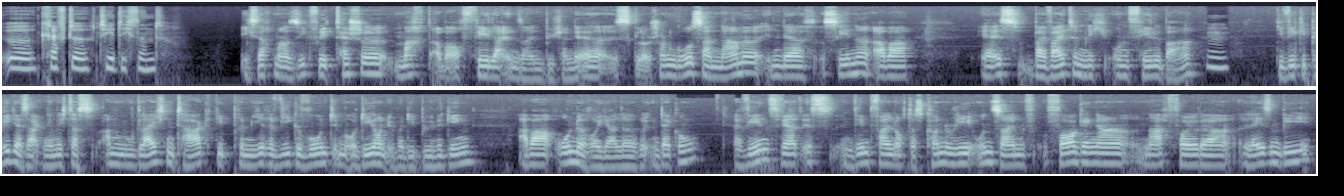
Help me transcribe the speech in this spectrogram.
äh, Kräfte tätig sind. Ich sag mal, Siegfried Tesche macht aber auch Fehler in seinen Büchern. Der ist glaub, schon ein großer Name in der Szene, aber er ist bei weitem nicht unfehlbar. Hm. Die Wikipedia sagt nämlich, dass am gleichen Tag die Premiere wie gewohnt im Odeon über die Bühne ging, aber ohne royale Rückendeckung. Erwähnenswert ist in dem Fall noch, dass Connery und sein Vorgänger, Nachfolger Lazenby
